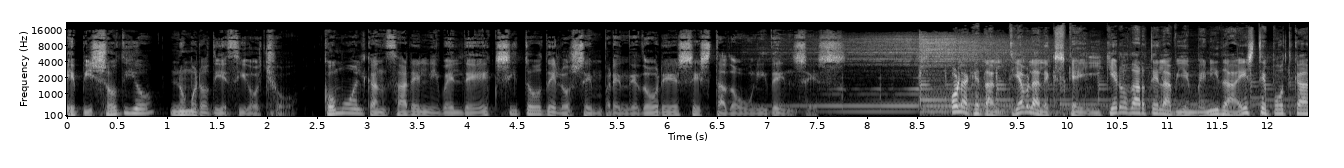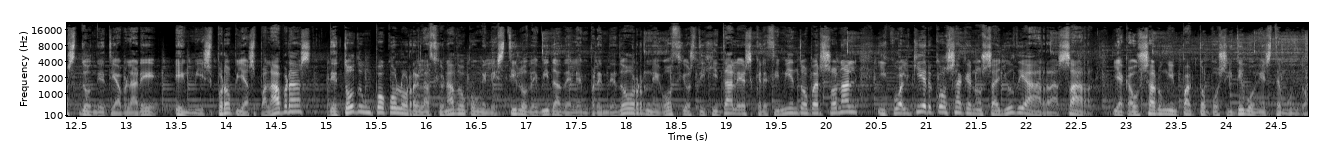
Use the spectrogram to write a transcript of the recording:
Episodio número 18. ¿Cómo alcanzar el nivel de éxito de los emprendedores estadounidenses? Hola, ¿qué tal? Te habla Alex Kay y quiero darte la bienvenida a este podcast donde te hablaré, en mis propias palabras, de todo un poco lo relacionado con el estilo de vida del emprendedor, negocios digitales, crecimiento personal y cualquier cosa que nos ayude a arrasar y a causar un impacto positivo en este mundo.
